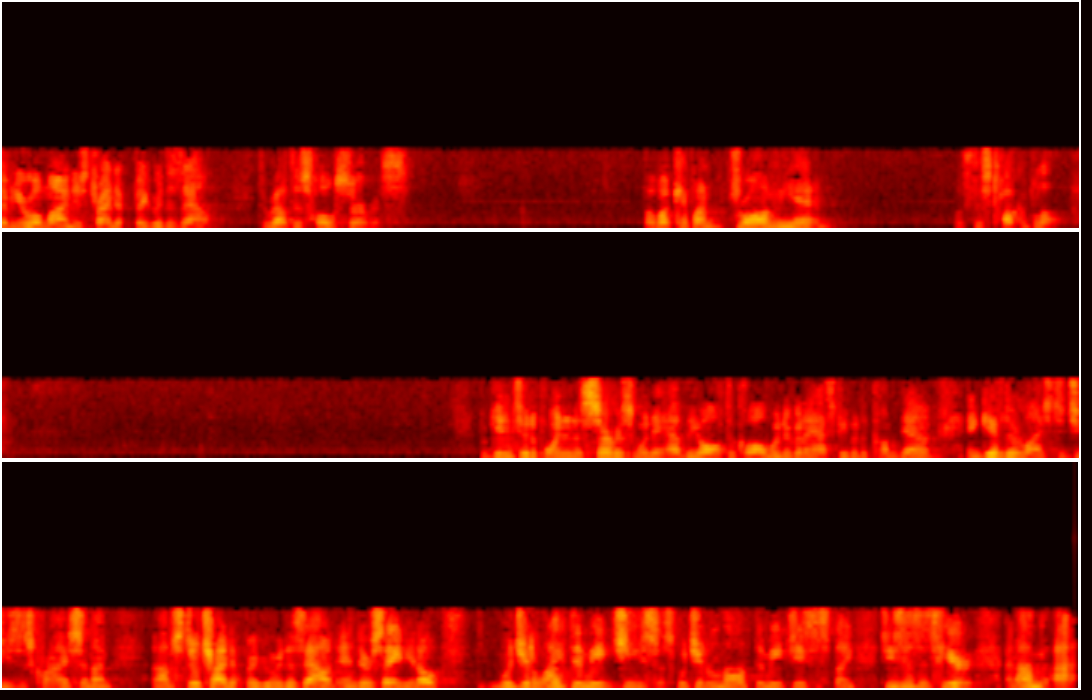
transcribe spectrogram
seven year old mind is trying to figure this out throughout this whole service. But what kept on drawing me in was this talk of love. We're getting to the point in the service when they have the altar call, when they're going to ask people to come down and give their lives to Jesus Christ. And I'm, and I'm still trying to figure this out. And they're saying, you know, would you like to meet Jesus? Would you love to meet Jesus tonight? Jesus is here. And I'm, I,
